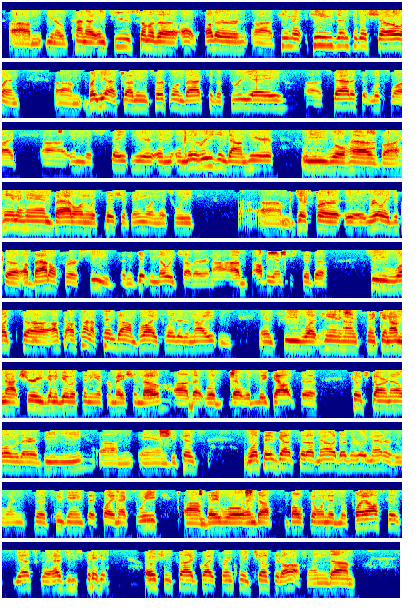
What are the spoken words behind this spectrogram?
Um, you know, kind of infuse some of the uh, other uh, team teams into the show, and um, but yes, I mean, circling back to the 3A uh, status, it looks like uh, in the state here, in, in the region down here, we will have uh, Hanahan battling with Bishop England this week um, just for really just a, a battle for seeds and getting to know each other. And I, I'll be interested to see what uh, I'll, I'll kind of pin down Bryce later tonight and and see what Hanahan's thinking. I'm not sure he's going to give us any information though uh, that would that would leak out to Coach Darnell over there at BE. Um, and because what they've got set up now, it doesn't really matter who wins the two games they play next week. Um, they will end up both going into the playoffs because, yes, as you stated, Oceanside, quite frankly, choked it off. And um,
